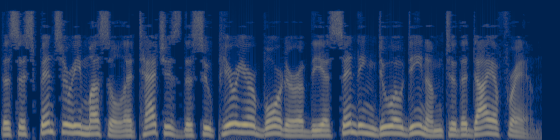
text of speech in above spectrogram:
The suspensory muscle attaches the superior border of the ascending duodenum to the diaphragm.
